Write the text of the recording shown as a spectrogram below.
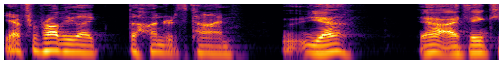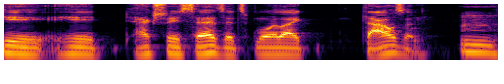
Yeah, for probably like the hundredth time. Yeah, yeah. I think he he actually says it's more like thousand. Mm.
